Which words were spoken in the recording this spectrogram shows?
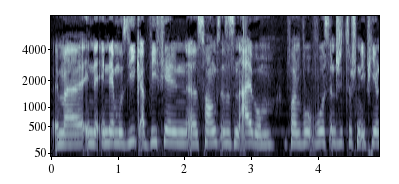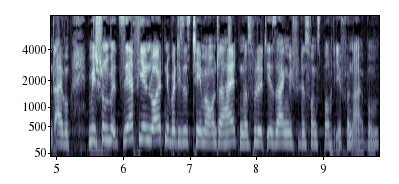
immer in, in der Musik. Ab wie vielen äh, Songs ist es ein Album? Von wo, wo ist der Unterschied zwischen EP und Album? Ich habe mich schon mit sehr vielen Leuten über dieses Thema unterhalten. Was würdet ihr sagen, wie viele Songs braucht ihr für ein Album?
